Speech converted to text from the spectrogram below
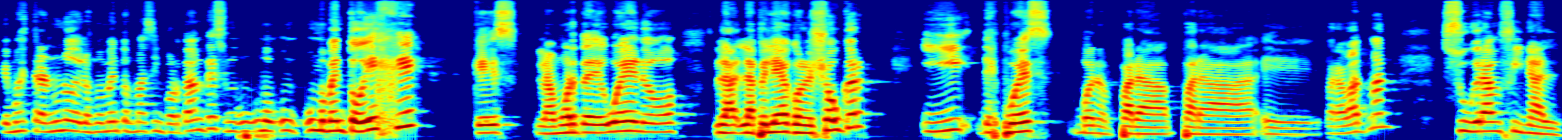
te muestran uno de los momentos más importantes, un, un- un momento eje, que es la muerte de Bueno, la, la pelea con el Joker. Y después, bueno, para, para, eh, para Batman, su gran final.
